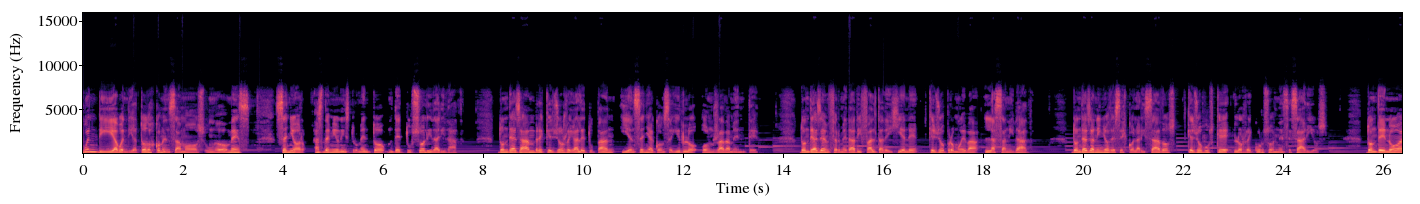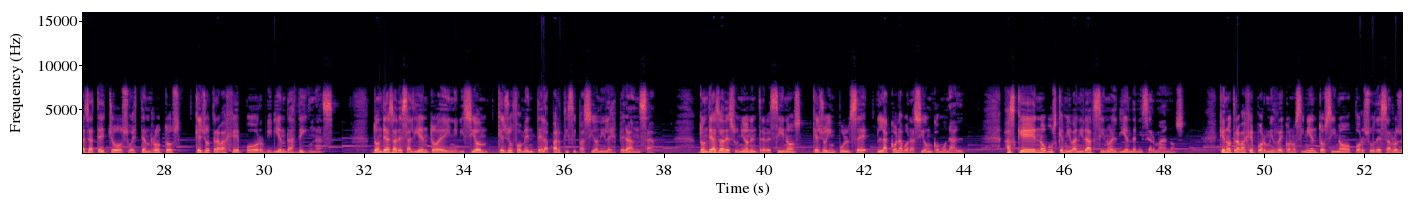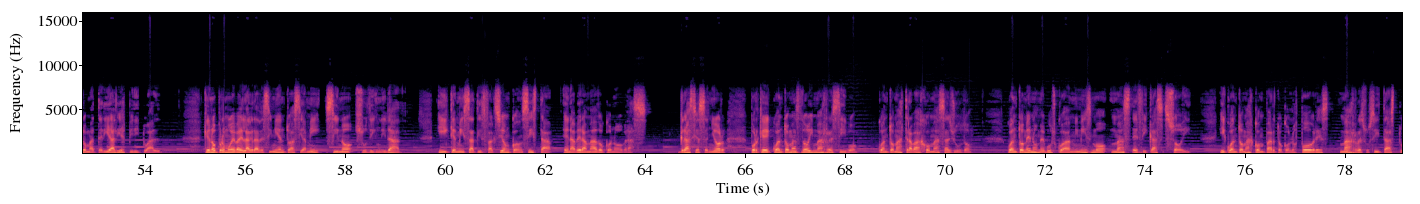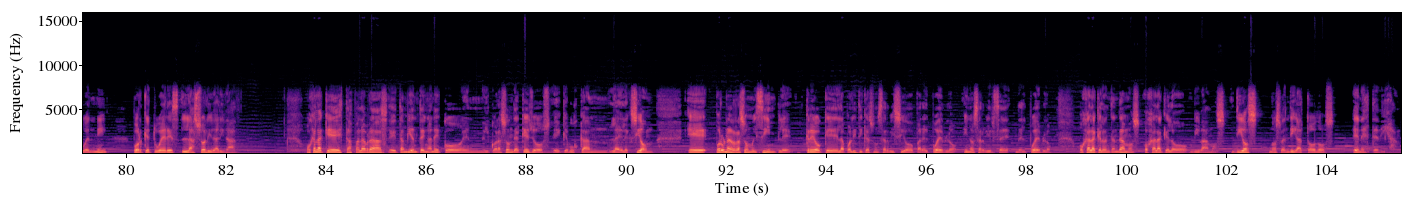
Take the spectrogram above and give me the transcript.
Buen día, buen día. Todos comenzamos un nuevo mes. Señor, haz de mí un instrumento de tu solidaridad. Donde haya hambre, que yo regale tu pan y enseñe a conseguirlo honradamente. Donde haya enfermedad y falta de higiene, que yo promueva la sanidad. Donde haya niños desescolarizados, que yo busque los recursos necesarios. Donde no haya techos o estén rotos, que yo trabaje por viviendas dignas, donde haya desaliento e inhibición, que yo fomente la participación y la esperanza, donde haya desunión entre vecinos, que yo impulse la colaboración comunal. Haz que no busque mi vanidad sino el bien de mis hermanos, que no trabaje por mi reconocimiento sino por su desarrollo material y espiritual que no promueva el agradecimiento hacia mí, sino su dignidad, y que mi satisfacción consista en haber amado con obras. Gracias Señor, porque cuanto más doy, más recibo, cuanto más trabajo, más ayudo, cuanto menos me busco a mí mismo, más eficaz soy, y cuanto más comparto con los pobres, más resucitas tú en mí, porque tú eres la solidaridad. Ojalá que estas palabras eh, también tengan eco en el corazón de aquellos eh, que buscan la elección. Eh, por una razón muy simple, creo que la política es un servicio para el pueblo y no servirse del pueblo. Ojalá que lo entendamos, ojalá que lo vivamos. Dios nos bendiga a todos en este día.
